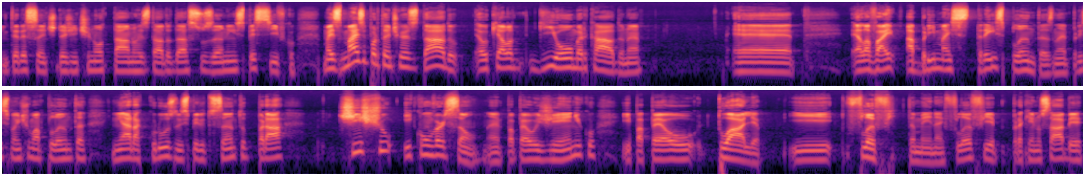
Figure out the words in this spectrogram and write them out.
interessante da gente notar no resultado da Suzano em específico. Mas mais importante que o resultado é o que ela guiou o mercado. Né? É, ela vai abrir mais três plantas, né? principalmente uma planta em Aracruz, no Espírito Santo, para tixo e conversão, né? papel higiênico e papel toalha. E fluff também, né? Fluff, para quem não sabe,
